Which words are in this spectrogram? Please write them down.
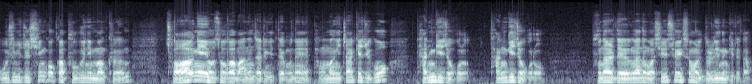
52주 신고가 부근인 만큼 저항의 요소가 많은 자리이기 때문에 방망이 짧게 지고 단기적으로 단기적으로 분할 대응하는 것이 수익성을 늘리는 길이다.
